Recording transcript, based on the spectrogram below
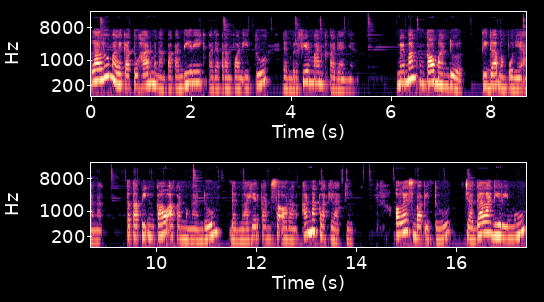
Lalu malaikat Tuhan menampakkan diri kepada perempuan itu dan berfirman kepadanya, "Memang engkau mandul, tidak mempunyai anak, tetapi engkau akan mengandung dan melahirkan seorang anak laki-laki. Oleh sebab itu, jagalah dirimu,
